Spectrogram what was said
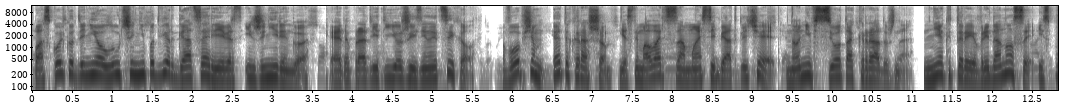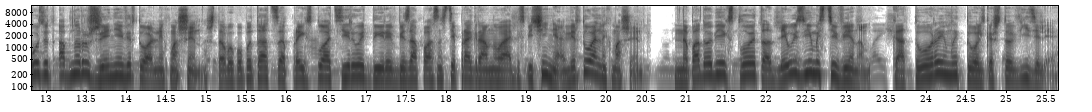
поскольку для нее лучше не подвергаться реверс-инжинирингу. Это продлит ее жизненный цикл, в общем, это хорошо, если маларь сама себя отключает. Но не все так радужно. Некоторые вредоносы используют обнаружение виртуальных машин, чтобы попытаться проэксплуатировать дыры в безопасности программного обеспечения виртуальных машин. Наподобие эксплойта для уязвимости Venom, который мы только что видели.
